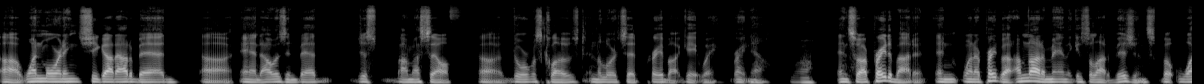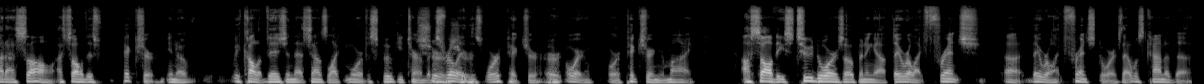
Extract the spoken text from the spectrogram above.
Uh, one morning, she got out of bed, uh, and I was in bed just by myself. Uh, door was closed, and the Lord said, "Pray about Gateway right now." Wow. And so I prayed about it. And when I prayed about it, I'm not a man that gets a lot of visions, but what I saw, I saw this picture. You know, we call it vision. That sounds like more of a spooky term, but it's really sure. this word picture or, or or a picture in your mind. I saw these two doors opening up. They were like French. Uh, they were like French doors. That was kind of the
